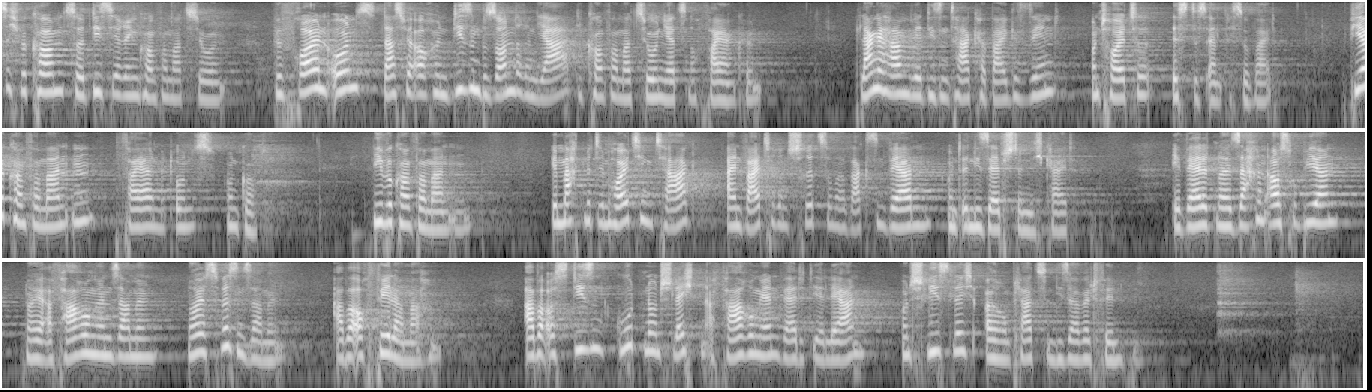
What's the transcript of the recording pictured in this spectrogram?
Herzlich willkommen zur diesjährigen Konfirmation. Wir freuen uns, dass wir auch in diesem besonderen Jahr die Konfirmation jetzt noch feiern können. Lange haben wir diesen Tag herbeigesehnt und heute ist es endlich soweit. Vier Konfirmanden feiern mit uns und Gott. Liebe Konfirmanden, ihr macht mit dem heutigen Tag einen weiteren Schritt zum Erwachsenwerden und in die Selbstständigkeit. Ihr werdet neue Sachen ausprobieren, neue Erfahrungen sammeln, neues Wissen sammeln, aber auch Fehler machen. Aber aus diesen guten und schlechten Erfahrungen werdet ihr lernen und schließlich euren Platz in dieser Welt finden.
